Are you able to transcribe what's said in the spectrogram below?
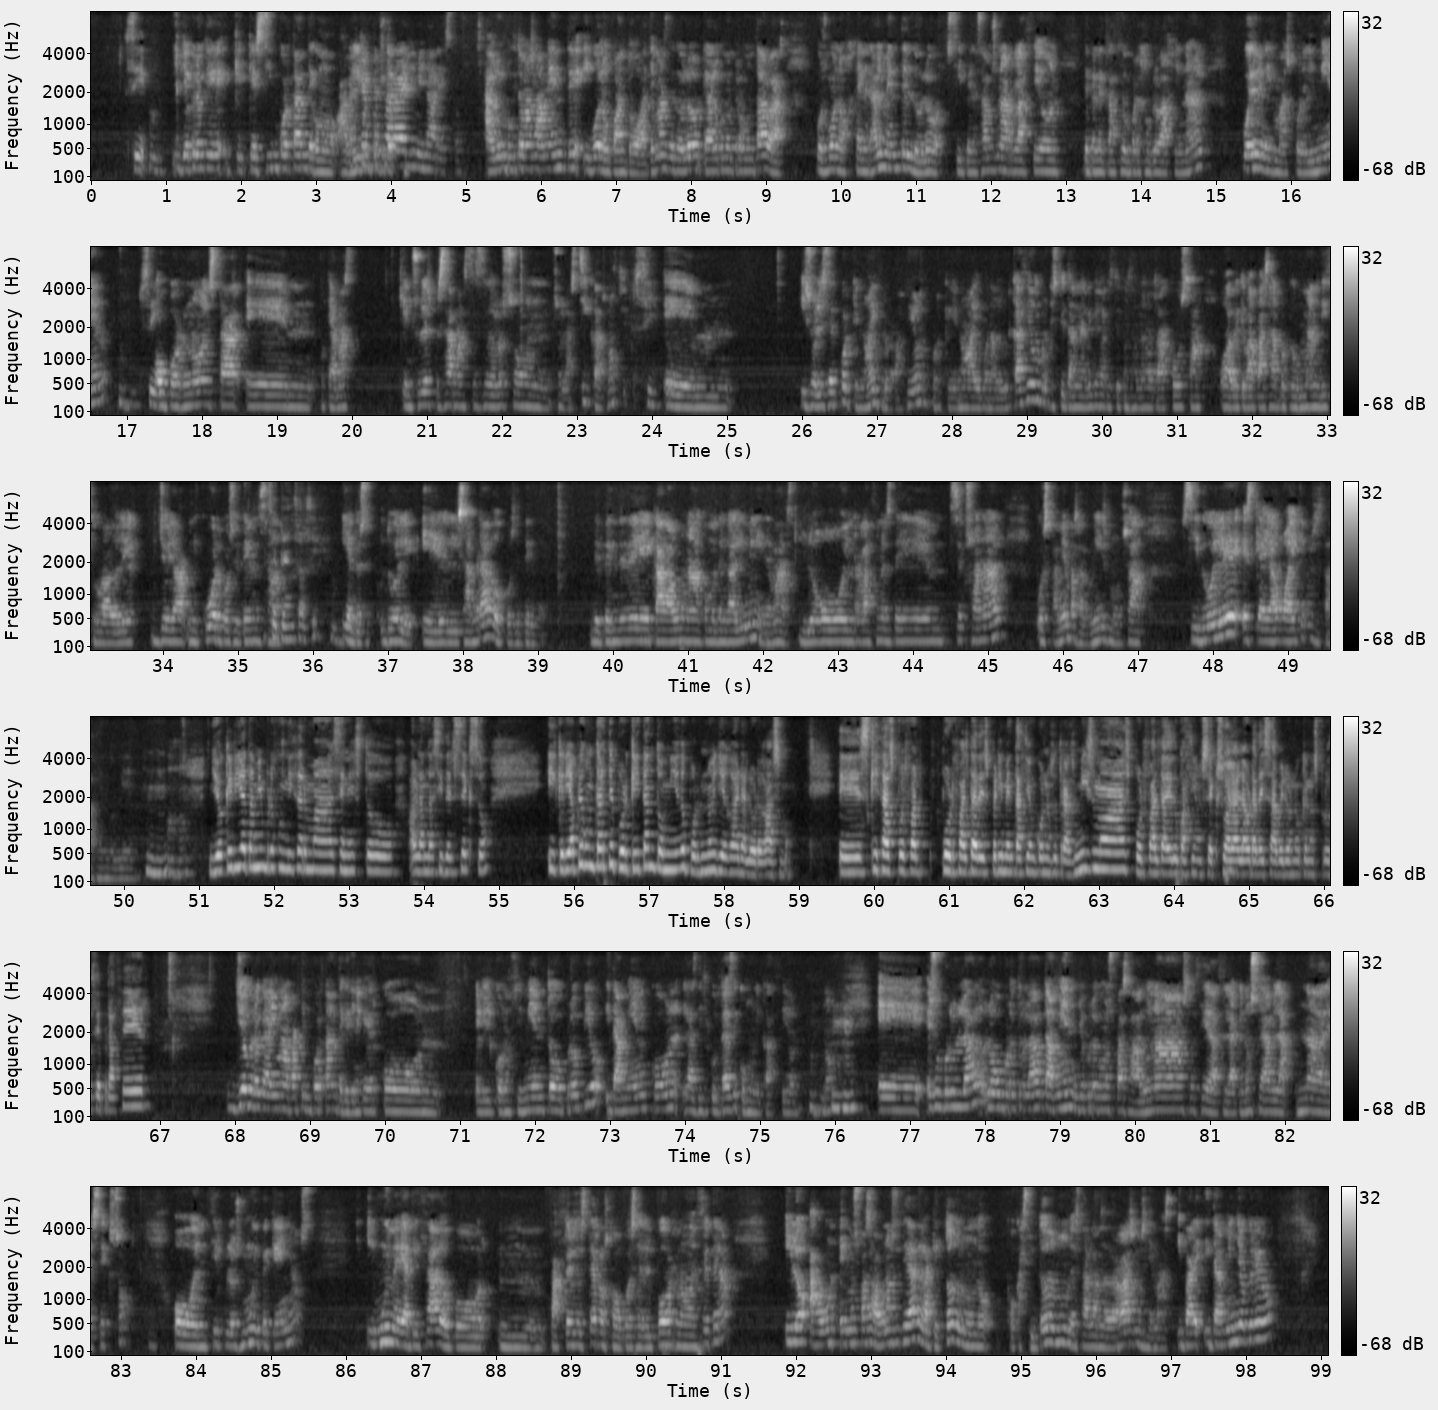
Y yo creo que, que, que es importante como abrir Hay que un poquito, a eliminar esto. abrir un poquito más la mente y bueno, en cuanto a temas de dolor, que era lo que me preguntabas, pues bueno, generalmente el dolor, si pensamos una relación de penetración, por ejemplo, vaginal, puede venir más por el miedo Sí. o por no estar, eh, porque además quien suele expresar más ese dolor son, son las chicas, ¿no? Sí. Eh, y suele ser porque no hay preparación, porque no hay buena lubricación, porque estoy tan nerviosa que estoy pensando en otra cosa, o a ver qué va a pasar porque me han dicho que va a doler, yo ya, mi cuerpo se tensa. Se tensa, sí. Y entonces, ¿duele el sangrado? Pues depende. Depende de cada una cómo tenga el límite y demás. Y luego en relaciones de sexo anal, pues también pasa lo mismo. O sea, si duele es que hay algo ahí que no se está haciendo bien. Yo quería también profundizar más en esto, hablando así del sexo, y quería preguntarte por qué hay tanto miedo por no llegar al orgasmo. Es quizás por, por, falta de experimentación con nosotras mismas, por falta de educación sexual a la hora de saber o no qué nos produce placer. Yo creo que hay una parte importante que tiene que ver con el conocimiento propio y también con las dificultades de comunicación. ¿no? Eh, eso por un lado, luego por otro lado también yo creo que hemos pasado de una sociedad en la que no se habla nada de sexo o en círculos muy pequeños y muy mediatizado por mm, factores externos como puede ser el porno, etc. Y lo, aún, hemos pasado a una sociedad en la que todo el mundo, o casi todo el mundo, está hablando de orgasmos y demás. Y, y también yo creo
